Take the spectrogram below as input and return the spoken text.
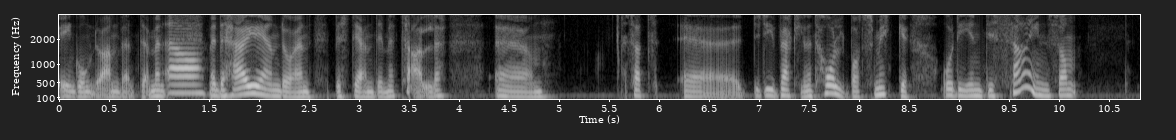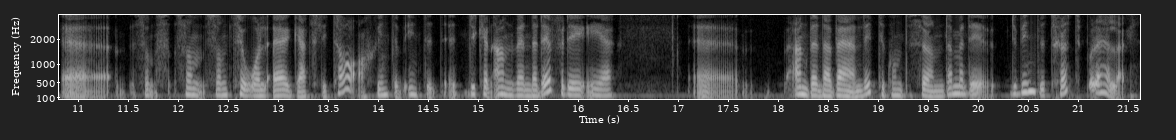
eh, en gång du har använt det. Men, Ja. men det här är ju ändå en beständig metall. Ehm, så att eh, det är verkligen ett hållbart smycke och det är en design som eh, som, som, som tål ögats slitage. Inte, inte, du kan använda det för det är eh, användarvänligt, det går inte sönder men det, du blir inte trött på det heller.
